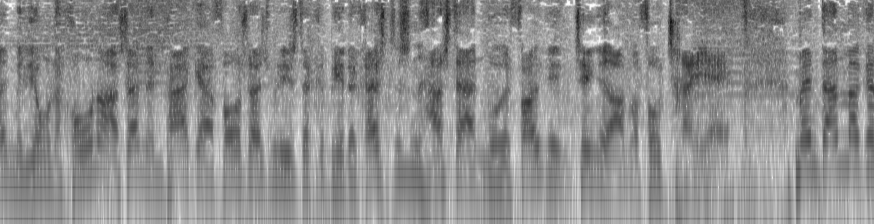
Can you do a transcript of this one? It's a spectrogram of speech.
33,33 millioner kroner, og sådan en pakke har forsvarsminister Peter Christensen hastet mod Folketinget om at få tre af. Men Danmark er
